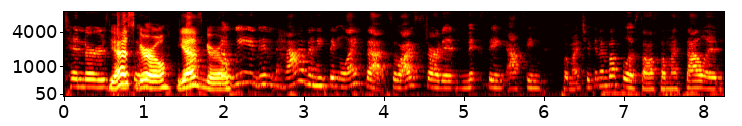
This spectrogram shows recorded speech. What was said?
tenders. Yes, and girl. Yes, girl. So we didn't have anything like that. So I started mixing, asking, put my chicken and buffalo sauce on my salad.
